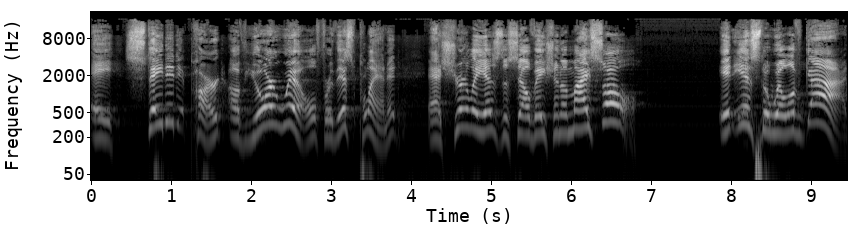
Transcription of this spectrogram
a stated part of your will for this planet, as surely is the salvation of my soul. It is the will of God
